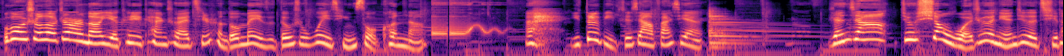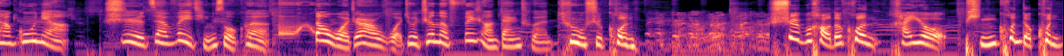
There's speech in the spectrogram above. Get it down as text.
不过说到这儿呢，也可以看出来，其实很多妹子都是为情所困呐。哎，一对比之下，发现人家就像我这个年纪的其他姑娘，是在为情所困。到我这儿，我就真的非常单纯，就是困，睡不好的困，还有贫困的困。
